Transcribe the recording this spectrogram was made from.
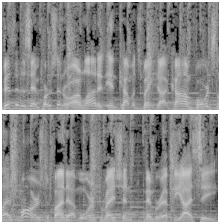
Visit us in person or online at incommonsbank.com forward slash Mars to find out more information. Member FDIC.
